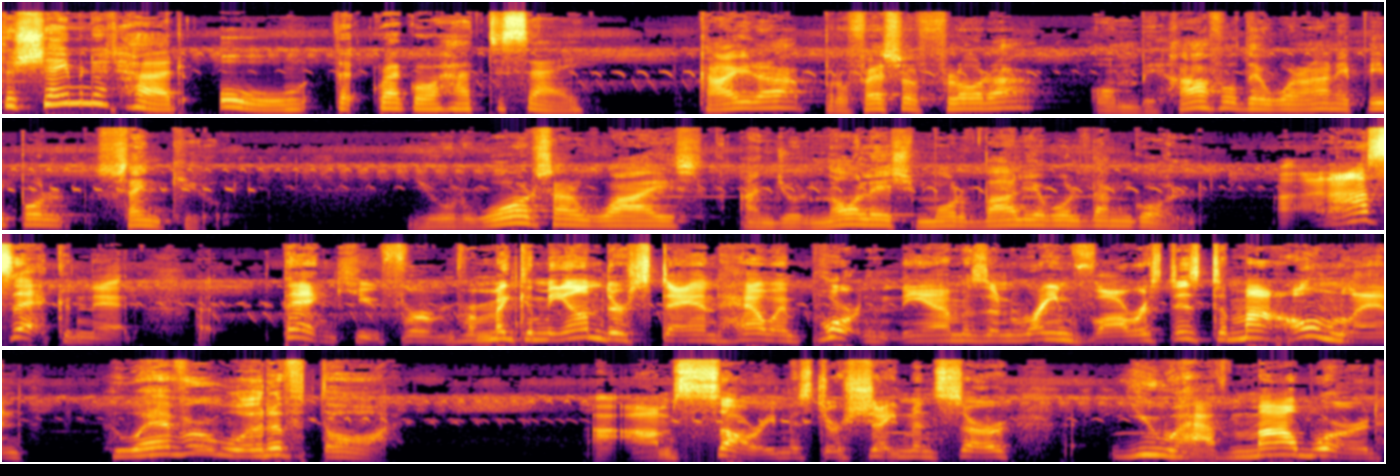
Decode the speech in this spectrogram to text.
The shaman had heard all that Gregor had to say. Kyra, Professor Flora, on behalf of the Warani people, thank you. Your words are wise and your knowledge more valuable than gold. And I second that. Thank you for, for making me understand how important the Amazon rainforest is to my homeland. Whoever would have thought? I, I'm sorry, Mr. Shaman, sir. You have my word.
